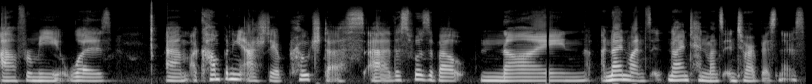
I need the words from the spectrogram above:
uh, for me was um, a company actually approached us. Uh, this was about nine, uh, nine months, nine, ten months into our business.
